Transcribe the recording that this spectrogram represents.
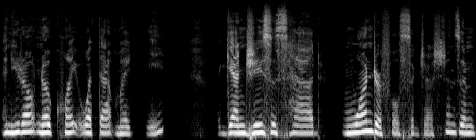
and you don't know quite what that might be. Again, Jesus had wonderful suggestions, and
